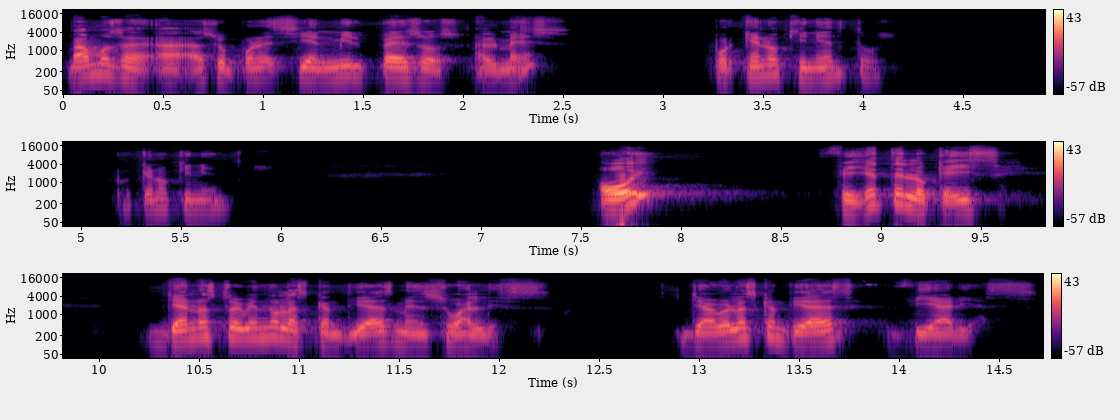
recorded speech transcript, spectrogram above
vamos a, a suponer 100 mil pesos al mes, ¿por qué no 500? ¿Por qué no 500? Hoy, fíjate lo que hice. Ya no estoy viendo las cantidades mensuales. Ya veo las cantidades diarias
